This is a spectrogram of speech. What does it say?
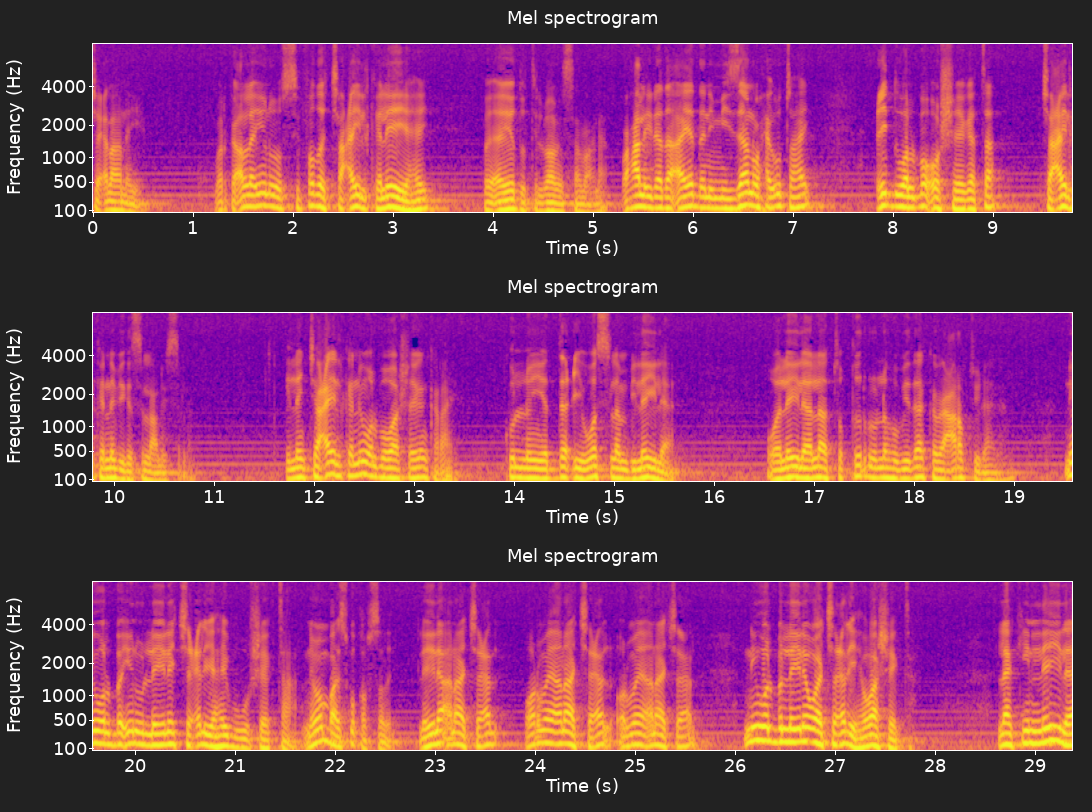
jeclaanaya marka alla inuu sifada jacaylka leeyahay bay aayaddu tilmaamaysaa macnaha waxaa la yidhahdaa aayaddani miisaan waxay u tahay cid walba oo sheegata jacaylka nebiga sal alla lay wasalam ilan jacaylka nin walba waa sheegan karaa kullun yaddaci waslan bileyla wa leyla laa tuqiru lahu bidaka bay carabtu yidhahdaan nin walba inuu leyle jecel yahay buu sheegtaa. Niman baa isku qabsaday. Leyle anaa jecel warmay anaa jecel warmay anaa jecel. Nin walba leyla waa jecel yahay waa sheegta laakiin leyla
